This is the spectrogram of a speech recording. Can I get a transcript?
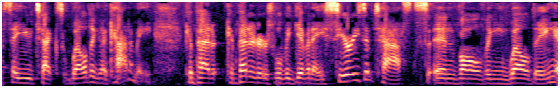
SAU Tech's Welding Academy. Compet competitors will be given a series of tasks involving welding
